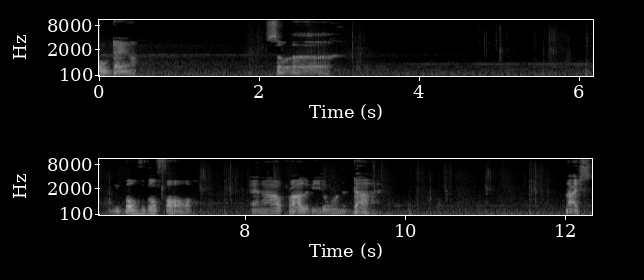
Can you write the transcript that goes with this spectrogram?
Oh damn. So uh we both go fall and I'll probably be the one to die. Nice.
